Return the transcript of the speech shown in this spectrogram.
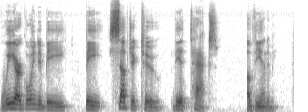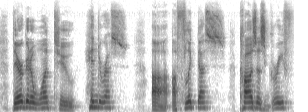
we are going to be be subject to the attacks of the enemy. They're going to want to hinder us, uh, afflict us, cause us grief,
